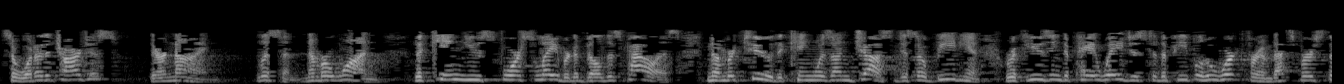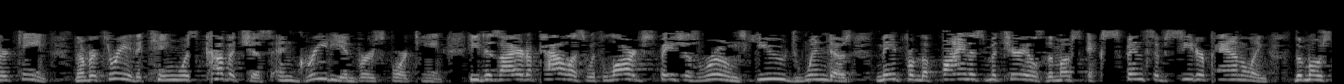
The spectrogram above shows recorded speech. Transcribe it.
So what are the charges? There are nine. Listen, number one, the king used forced labor to build his palace. Number two, the king was unjust, disobedient, refusing to pay wages to the people who worked for him. That's verse 13. Number three, the king was covetous and greedy in verse 14. He desired a palace with large, spacious rooms, huge windows made from the finest materials, the most expensive cedar paneling, the most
